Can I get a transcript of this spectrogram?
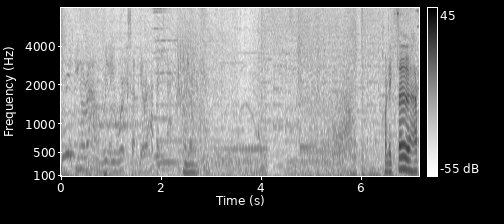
Sneaking around really works up your appetite. คอลเลกเตอร์ครับ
